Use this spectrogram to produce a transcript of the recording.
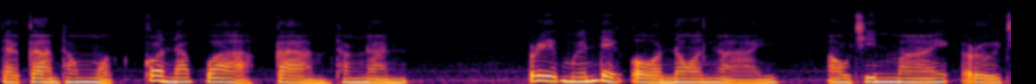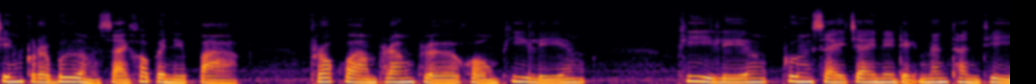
แต่กามทั้งหมดก็นับว่ากามทั้งนั้น เปรียบเหมือนเด็กอ่อนนอนหงาย เอาชิ้นไม้หรือชิ้นกระเบื้องใส่เข้าไปในปาก เพราะความพลั้งเผลอของพี่เลี้ยง พี่เลี้ยงพึงใส่ใจในเด็กนั้นทันที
